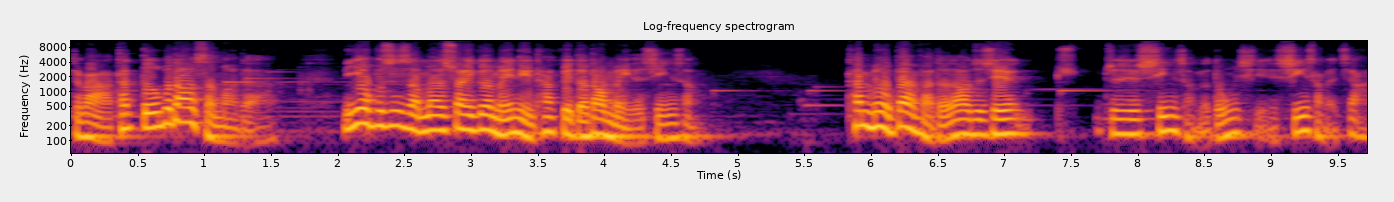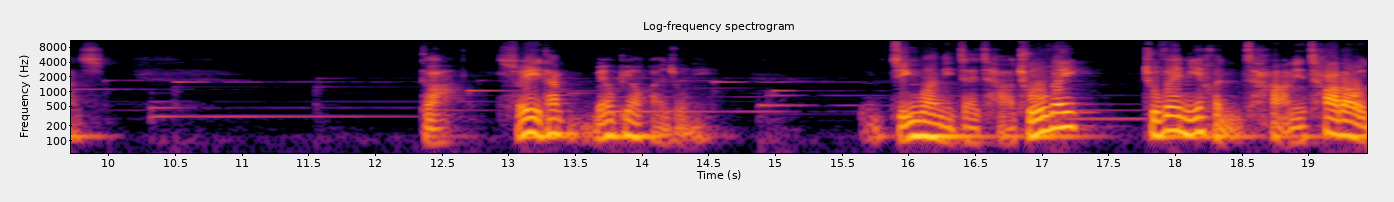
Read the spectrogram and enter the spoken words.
对吧？他得不到什么的。你又不是什么帅哥美女，他可以得到美的欣赏，他没有办法得到这些这些欣赏的东西、欣赏的价值，对吧？所以他没有必要关注你。尽管你再差，除非除非你很差，你差到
